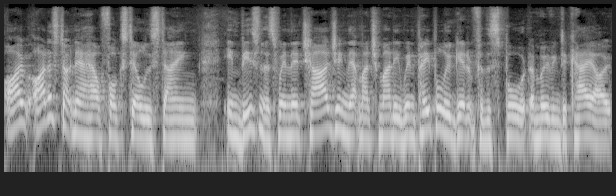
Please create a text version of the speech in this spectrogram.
I, I just don't know how Foxtel is staying in business when they're charging that much money, when people who get it for the sport are moving to Kayo.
